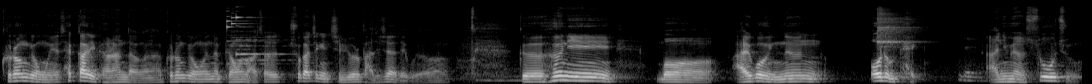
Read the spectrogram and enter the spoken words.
그런 경우에 색깔이 변한다거나 그런 경우에는 병원 와서 추가적인 진료를 받으셔야 되고요. 그 흔히 뭐 알고 있는 얼음팩 네. 아니면 소주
